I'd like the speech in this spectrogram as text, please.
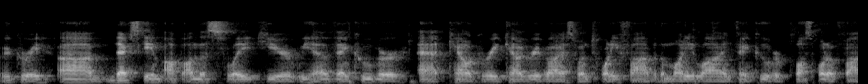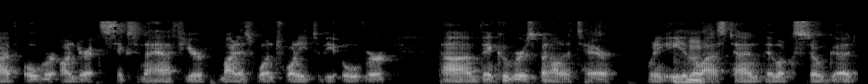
I agree. Um, next game up on the slate here, we have Vancouver at Calgary. Calgary minus 125 of the money line. Vancouver plus 105 over under at six and a half here, minus 120 to the over. Um, Vancouver has been on a tear, winning 8 of the Mhm. last 10. They look so good.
